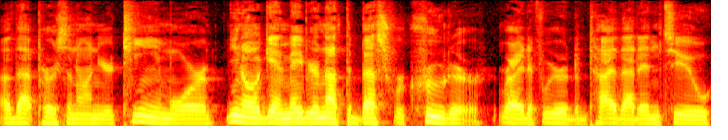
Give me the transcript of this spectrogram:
of that person on your team. Or you know again maybe you're not the best recruiter right? If we were to tie that into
